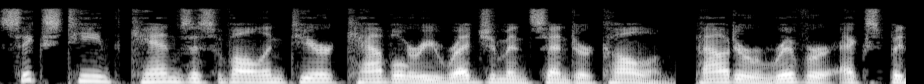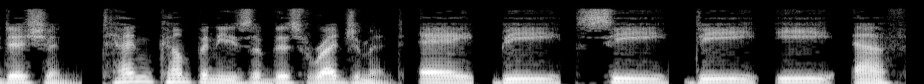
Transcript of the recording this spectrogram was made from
16th Kansas Volunteer Cavalry Regiment Center Column, Powder River Expedition, 10 companies of this regiment, A, B, C, D, E, F,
